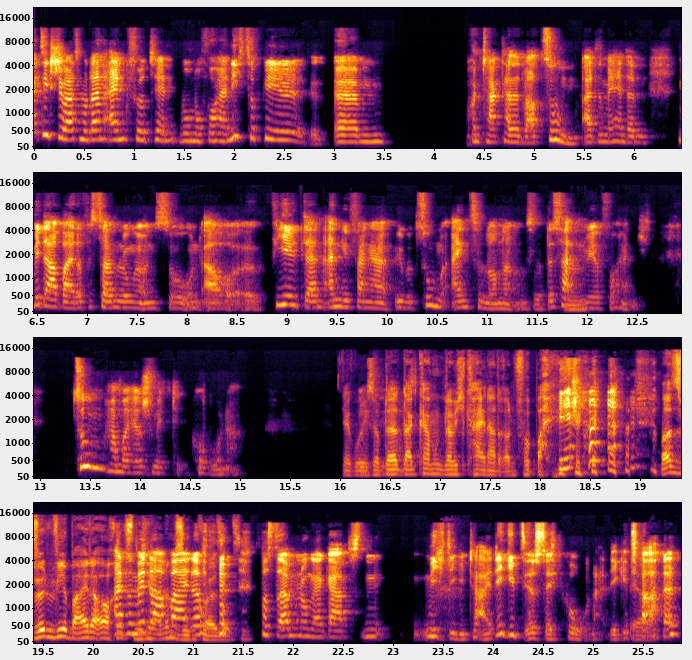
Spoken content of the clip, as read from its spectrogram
Einzige, was wir dann eingeführt haben, wo wir vorher nicht so viel ähm, Kontakt hatten, war Zoom. Also wir haben dann Mitarbeiterversammlungen und so und auch äh, viel dann angefangen über Zoom einzulernen und so. Das hatten Mhm. wir vorher nicht. Zoom haben wir erst mit Corona. Ja gut, ich glaube, da, da kam, glaube ich, keiner dran vorbei. Ja. Sonst würden wir beide auch Also nicht in einem Mitarbeiter- Zoom-Call sitzen. Versammlungen gab es nicht digital. Die gibt's erst seit Corona digital.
